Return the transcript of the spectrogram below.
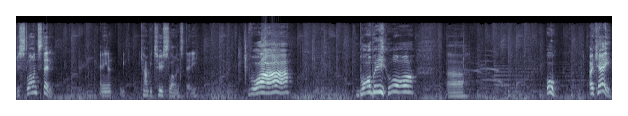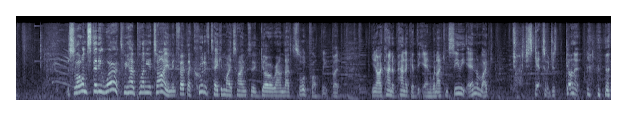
Just slow and steady. I mean, can't be too slow and steady. Wah! Bobby! Oh! Uh. Oh! Okay! Slow and steady worked! We had plenty of time. In fact, I could have taken my time to go around that sword properly, but, you know, I kind of panic at the end. When I can see the end, I'm like, just get to it, just gun it!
